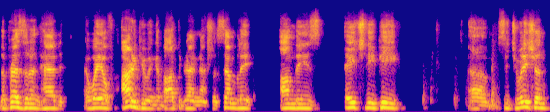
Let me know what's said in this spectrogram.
the president had a way of arguing about the Grand National Assembly on these HDP um, situation.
